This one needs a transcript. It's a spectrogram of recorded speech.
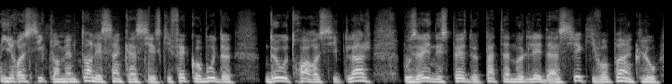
il recycle en même temps les cinq aciers, ce qui fait qu'au bout de deux ou trois recyclages, vous avez une espèce de pâte à modeler d'acier qui vaut pas un clou.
